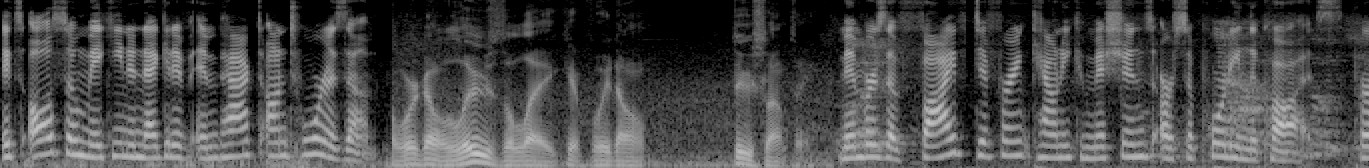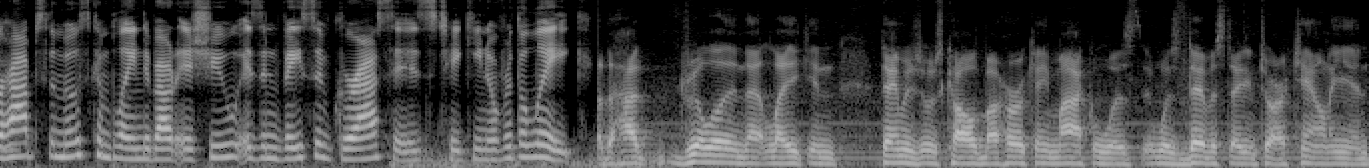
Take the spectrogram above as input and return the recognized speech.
It's also making a negative impact on tourism. We're going to lose the lake if we don't do something. Members of five different county commissions are supporting the cause. Perhaps the most complained about issue is invasive grasses taking over the lake. The hydrilla in that lake and damage that was caused by Hurricane Michael was, was devastating to our county. And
